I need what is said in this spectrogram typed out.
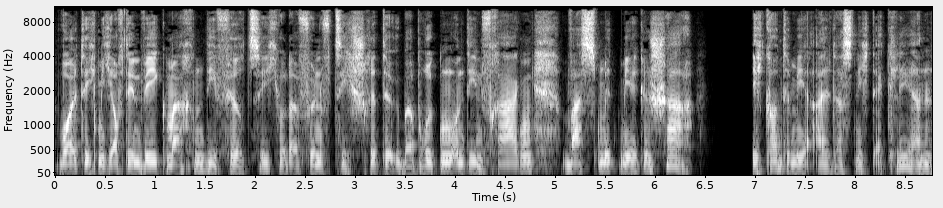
wollte ich mich auf den Weg machen, die vierzig oder fünfzig Schritte überbrücken und ihn fragen, was mit mir geschah. Ich konnte mir all das nicht erklären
